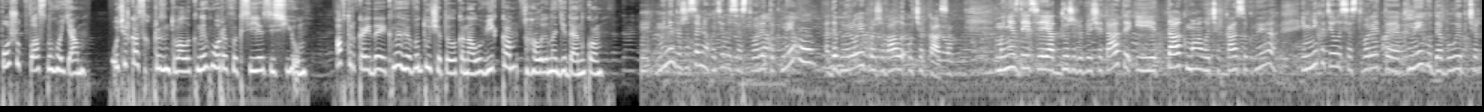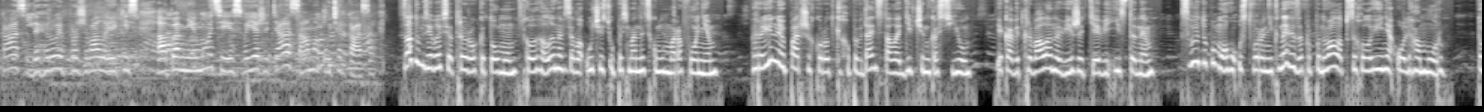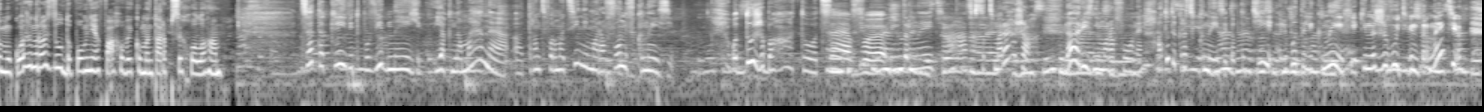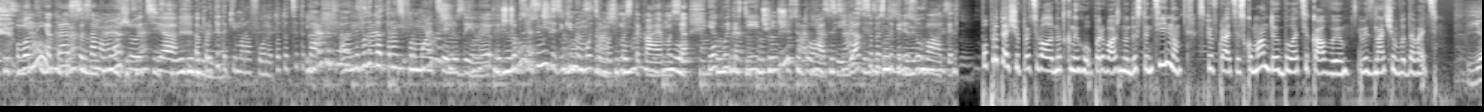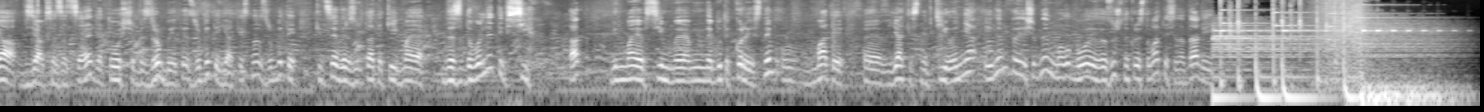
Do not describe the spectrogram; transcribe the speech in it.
Пошук власного я. У Черкасах презентували книгу Рефлексія зі сю. Авторка ідеї книги ведуча телеканалу Вікка Галина Діденко. Мені дуже сильно хотілося створити книгу, де б герої проживали у Черкасах. Мені здається, я дуже люблю читати, і так мало Черкас у книгах. І мені хотілося створити книгу, де були б Черкаси, де герої проживали якісь певні емоції, своє життя саме у Черкасах. Задум з'явився три роки тому, коли Галина взяла участь у письменницькому марафоні. Героїною перших коротких оповідань стала дівчинка Сью, яка відкривала нові життєві істини. Свою допомогу у створенні книги запропонувала психологиня Ольга Мур. Тому кожен розділ доповнює фаховий коментар психолога. Це такий відповідний, як на мене, е, трансформаційний марафон в книзі. От дуже багато це в інтернеті у нас в соцмережах, да, різні марафони. А тут якраз в книзі. Тобто ті любителі книг, які не живуть в інтернеті, вони якраз саме можуть е, пройти такі марафони. Тобто це така е, невелика трансформація людини, щоб зрозуміти, з якими емоціями ми стикаємося, як вийти з тієї чи іншої ситуації, як себе стабілізувати. Попри те, що працювали над книгою переважно дистанційно, співпраця з командою була цікавою, відзначив видавець. Я взявся за це для того, щоб зробити, зробити якісно, зробити кінцевий результат, який має не задовольнити всіх. Так він має всім е, не бути корисним, мати е, якісне втілення і ним, щоб ним могло було зручно користуватися надалі.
